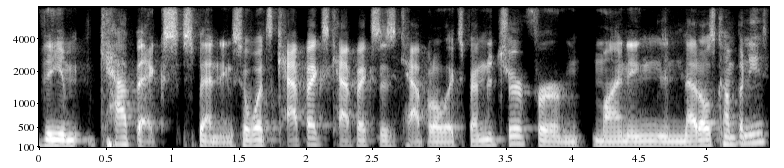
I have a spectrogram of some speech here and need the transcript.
the capex spending. So what's capex? Capex is capital expenditure for mining and metals companies.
